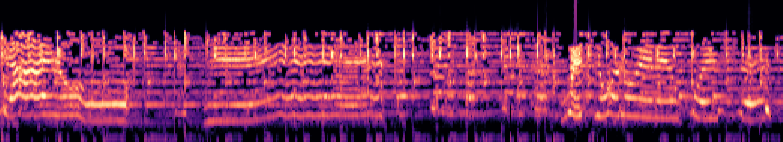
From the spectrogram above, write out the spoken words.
天如你。为救累的浑身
